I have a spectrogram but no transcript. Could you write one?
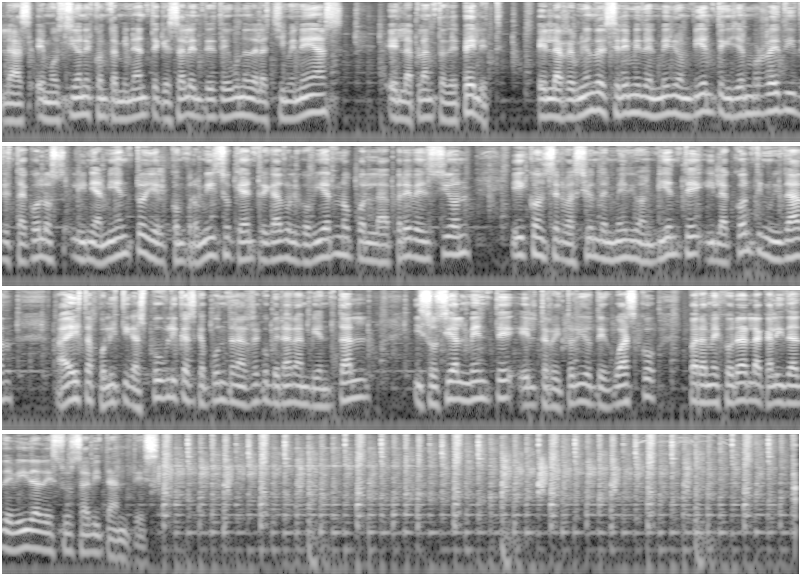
las emociones contaminantes que salen desde una de las chimeneas en la planta de pellet. En la reunión del Ceremi del Medio Ambiente, Guillermo Reddy destacó los lineamientos y el compromiso que ha entregado el gobierno por la prevención y conservación del medio ambiente y la continuidad a estas políticas públicas que apuntan a recuperar ambiental y socialmente el territorio de Huasco para mejorar la calidad de vida de sus habitantes.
